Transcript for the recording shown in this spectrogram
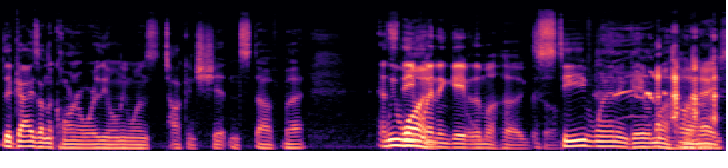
the guys on the corner were the only ones talking shit and stuff. But and we Steve won. went and gave them a hug. So. Steve went and gave him a hug. Oh, nice.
